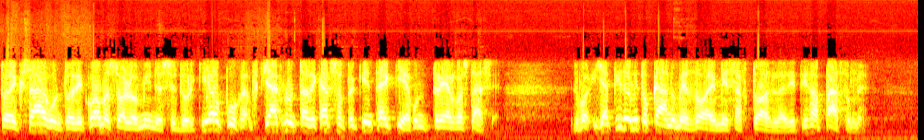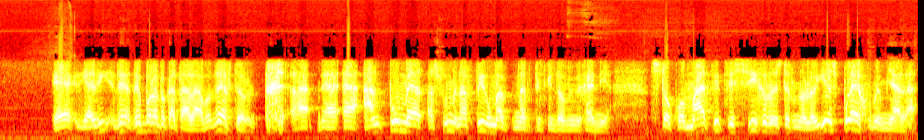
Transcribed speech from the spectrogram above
το εξάγουν το δικό μας το αλουμίνιο στην Τουρκία όπου φτιάχνουν τα δικά τους αυτοκίνητα εκεί. Έχουν τρία εργοστάσια. Λοιπόν, γιατί δεν το κάνουμε εδώ εμείς αυτό δηλαδή, τι θα πάθουμε; Ε, γιατί δεν, δεν μπορώ να το καταλάβω. Δεύτερον, αν πούμε, ας πούμε να φύγουμε από την αυτοκινητοβιομηχανία στο κομμάτι της σύγχρονης τεχνολογίας που έχουμε μυαλά.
